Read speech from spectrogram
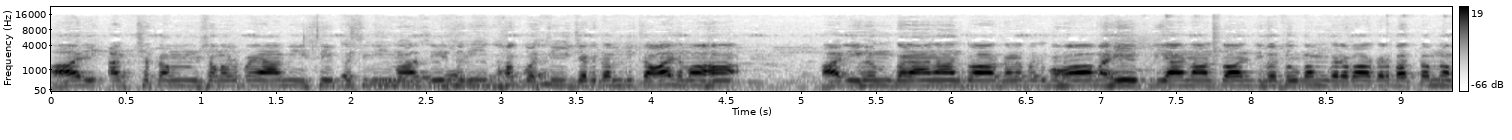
Hari अक्षतम समर्पयामि श्री पृथ्वी माते श्री भगवती जगदम्बिकाय नमः। हरि ओम गणानां गणपति भवामहे प्रियानां त्वा निभसुभं गर्भाकर नमः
